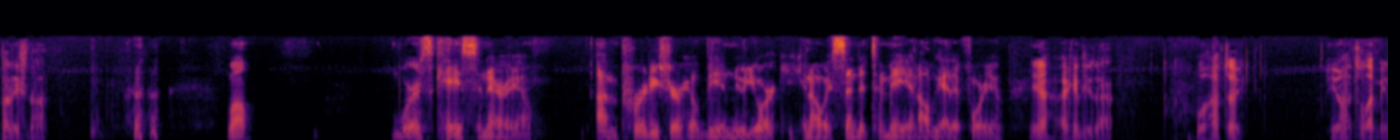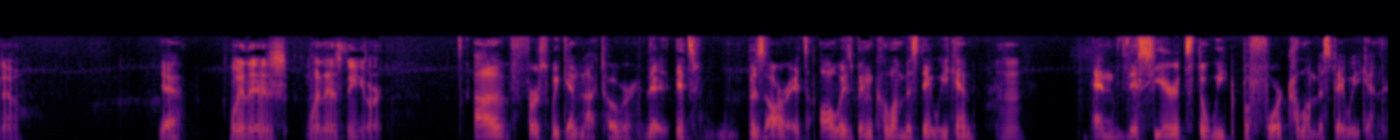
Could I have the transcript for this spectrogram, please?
but he's not. Well, worst case scenario, I'm pretty sure he'll be in New York. You can always send it to me and I'll get it for you. Yeah, I can do that. We'll have to. You'll have to let me know. Yeah. When is when is New York? Uh, first weekend in October. It's bizarre. It's always been Columbus Day weekend, Mhm. and this year it's the week before Columbus Day weekend.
